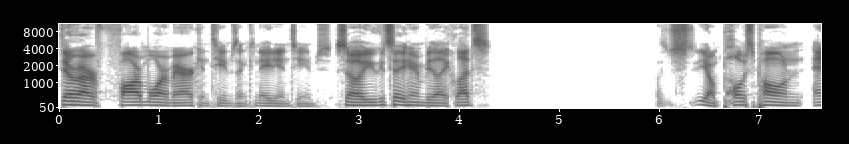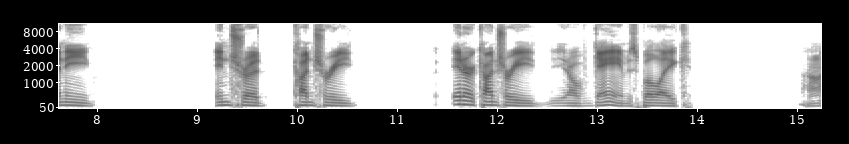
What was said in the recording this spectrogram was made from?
there are far more American teams than Canadian teams. So you could sit here and be like, let's, you know, postpone any intra country, inter country, you know, games. But like, uh,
